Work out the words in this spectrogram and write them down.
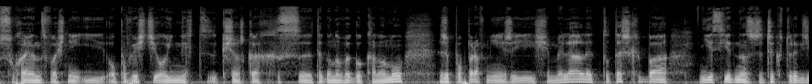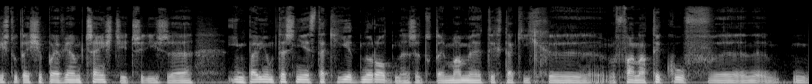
słuchając właśnie i opowieści o innych książkach z tego nowego kanonu, że poprawnie, jeżeli się mylę, ale to też chyba jest jedna z rzeczy, które gdzieś tutaj się pojawiają częściej, czyli że Imperium też nie jest takie jednorodne, że tutaj mamy tych takich y, fanatyków, y,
